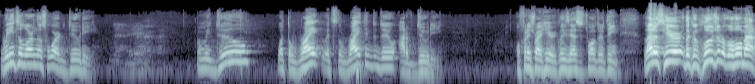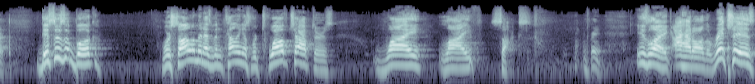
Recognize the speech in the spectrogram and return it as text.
We need to learn this word, duty. When we do what the right, it's the right thing to do out of duty. We'll finish right here, Ecclesiastes 12, 13. Let us hear the conclusion of the whole matter. This is a book where Solomon has been telling us for 12 chapters why life sucks. He's like, I had all the riches,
